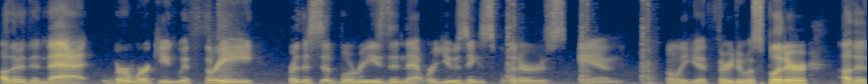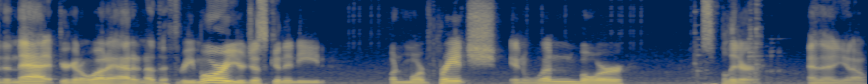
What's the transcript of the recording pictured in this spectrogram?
other than that, we're working with three for the simple reason that we're using splitters and only get three to a splitter. Other than that, if you're going to want to add another three more, you're just going to need one more branch and one more splitter. And then, you know,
